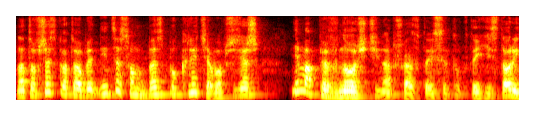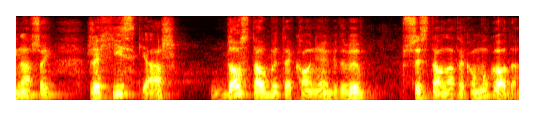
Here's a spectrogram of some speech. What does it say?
Na to wszystko te obietnice są bez pokrycia, bo przecież nie ma pewności, na przykład w tej, w tej historii naszej, że Hiskiarz dostałby te konie, gdyby przystał na taką ugodę.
